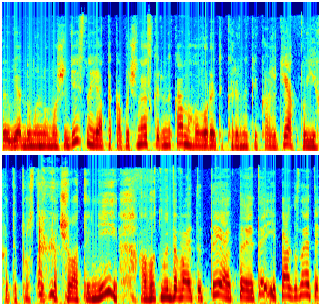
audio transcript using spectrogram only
Я думаю, ну може дійсно я така починаю з керівниками говорити. Керівники кажуть, як поїхати, просто відпочивати? Ні. А от ми давайте те, а те, те. І так, знаєте,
